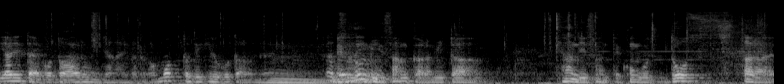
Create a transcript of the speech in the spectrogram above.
やりたいことあるんじゃないかとかもっとできることあるんじゃないかえふーみんさんから見たキャンディーさんって今後どうしたら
